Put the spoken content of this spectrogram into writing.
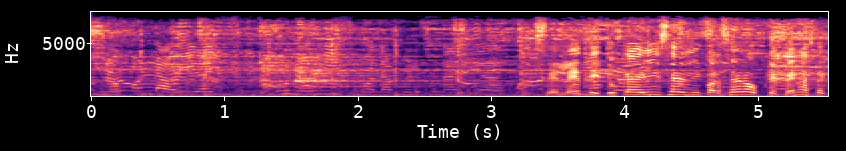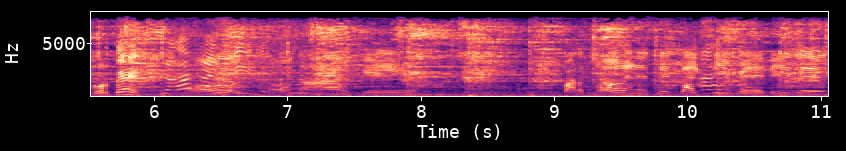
sino con la vida y uno mismo, la personalidad. Excelente. ¿Y tú qué dices, mi parcero? Qué pena te corté. No, no, tranquilo. no, nada, que parchados en este taxi, felices.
